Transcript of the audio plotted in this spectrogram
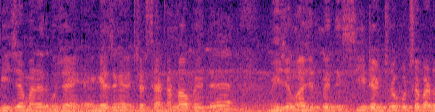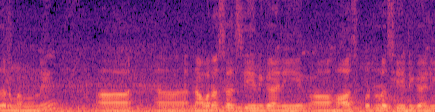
బీజిఎం అనేది కొంచెం ఎంగేజింగ్గా ఇచ్చాడు. సెకండ్ హాఫ్ అయితే బీజిఎం అజిపోయింది సీట్ ఎడ్జ్లో కూర్చోబెడతారు మనల్ని. నవరసాల సీన్ కానీ హాస్పిటల్లో సీన్ కానీ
